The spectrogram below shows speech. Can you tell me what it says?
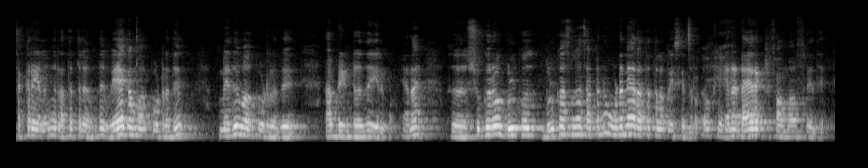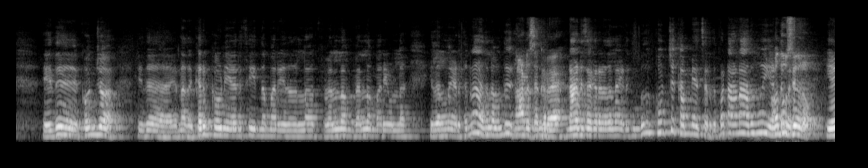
சர்க்கரை அளவு ரத்தத்தில் வந்து வேகமாக கூடுறது மெதுவாக கூடுறது அப்படின்றது இருக்கும். ஏன்னா சுகரோ குளுக்கோஸ் குளுக்கோஸ்லாம் சாப்பிட்டோன்னா உடனே ரத்தத்தில் போய் சேர்ந்துரும். Okay. ஏன்னா டைரக்ட் ஃபார்ம் ஆஃப் இது. இது கொஞ்சம் இது என்னது கருப்புக்கவுனி அரிசி இந்த மாதிரி இதெல்லாம் வெள்ளம் வெள்ளம் மாதிரி உள்ள இதெல்லாம் எடுத்தோன்னா அதில் வந்து நாடு சக்கரை நாட்டு சக்கரை இதெல்லாம் எடுக்கும்போது கொஞ்சம் கம்மியாக சேருது. பட் ஆனால் அதுவும் அதுவும் சேரும். ஏ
